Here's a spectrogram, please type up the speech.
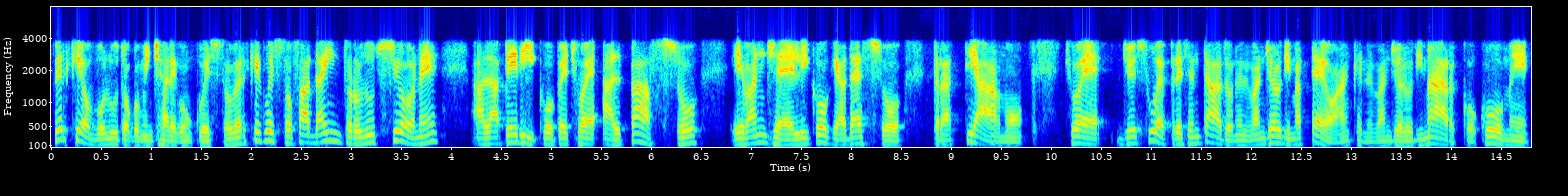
Perché ho voluto cominciare con questo? Perché questo fa da introduzione alla pericope, cioè al passo evangelico che adesso trattiamo, cioè Gesù è presentato nel Vangelo di Matteo, anche nel Vangelo di Marco, come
